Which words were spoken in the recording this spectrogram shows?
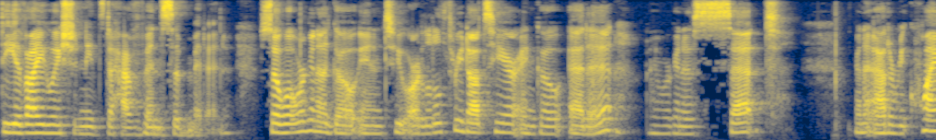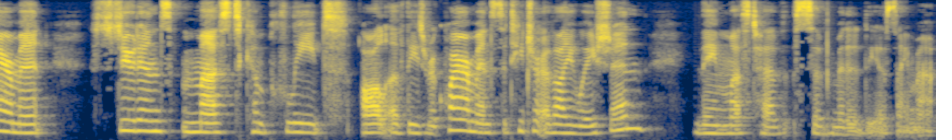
the evaluation needs to have been submitted. So what we're gonna go into our little three dots here and go edit, and we're gonna set, we're gonna add a requirement. Students must complete all of these requirements. The teacher evaluation, they must have submitted the assignment.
